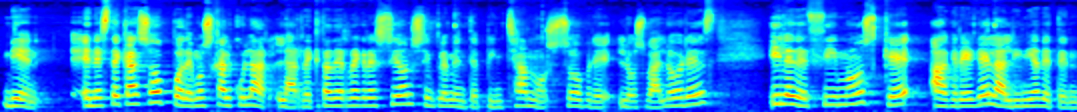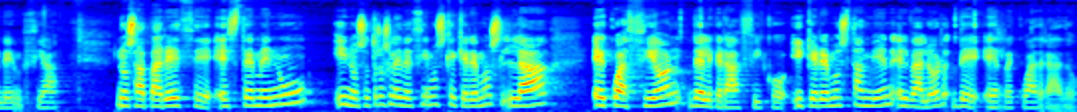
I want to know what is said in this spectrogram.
Bien, en este caso podemos calcular la recta de regresión, simplemente pinchamos sobre los valores y le decimos que agregue la línea de tendencia. Nos aparece este menú y nosotros le decimos que queremos la ecuación del gráfico y queremos también el valor de r cuadrado.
